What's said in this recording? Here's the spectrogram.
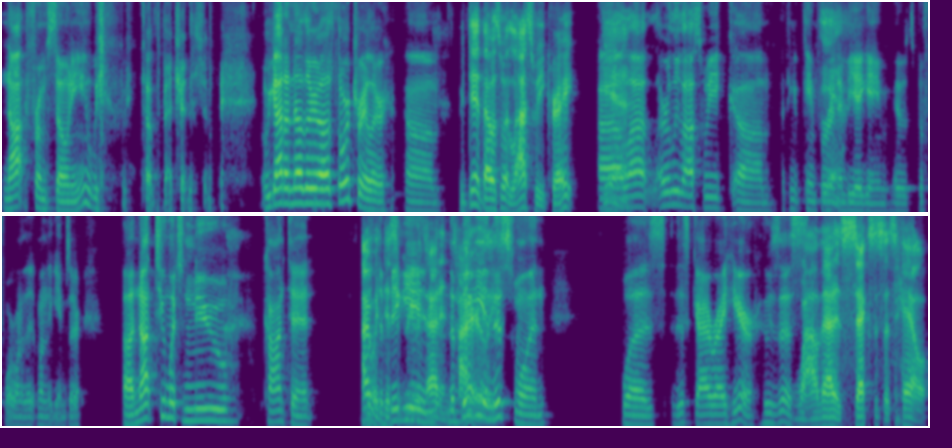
not from Sony. We that was a bad transition. We got another uh, Thor trailer. Um, We did. That was what last week, right? uh, Yeah. la- early last week. Um, I think it came for Yeah. an NBA game. It was before one of the one of the games there. Uh, not too much new content. I would the disagree biggie with in, that The biggie in this one was this guy right here. Who's this? Wow, that is sexist as hell.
